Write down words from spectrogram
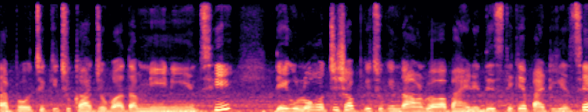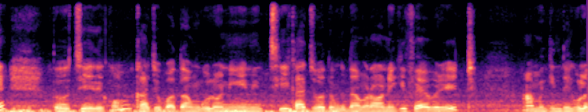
তারপর হচ্ছে কিছু কাজু বাদাম নিয়ে নিয়েছি। তো এগুলো হচ্ছে সব কিছু কিন্তু আমার বাবা বাইরের দেশ থেকে পাঠিয়েছে। তো হচ্ছে এরকম কাজু বাদামগুলো নিয়ে নিচ্ছি। কাজু বাদাম কিন্তু আমার অনেকই ফেভারিট আমি কিন্তু এগুলো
